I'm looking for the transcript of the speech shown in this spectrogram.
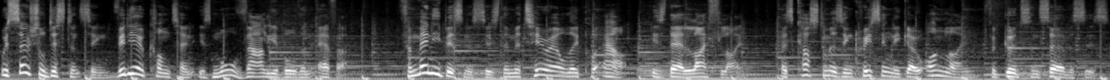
With social distancing, video content is more valuable than ever. For many businesses, the material they put out is their lifeline, as customers increasingly go online for goods and services.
